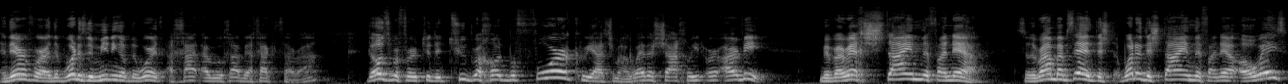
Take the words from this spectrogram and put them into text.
And therefore, the, what is the meaning of the words achat arucha ve'achak tzara? Those refer to the two brachot before Kriyat Shema, whether Shachrit or Arvit. Mevarech shtaim lefanea. So the Rambam says, what are the shtaim lefanea always?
